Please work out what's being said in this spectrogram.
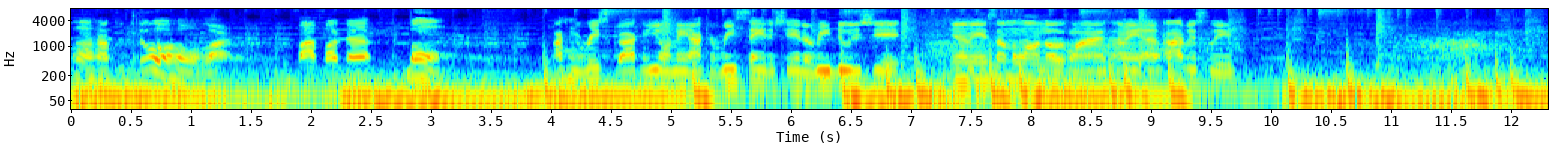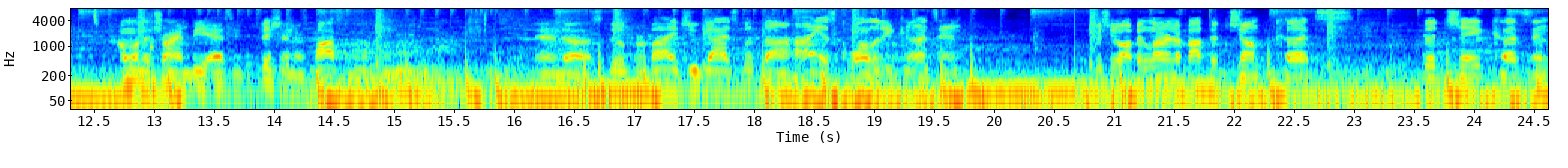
I don't have to do a whole lot. If I fuck up, boom. I can re I can, you know what I mean? I can re-say the shit or redo the shit. You know what I mean? Something along those lines. I mean, obviously, I want to try and be as efficient as possible and uh, still provide you guys with the highest quality content. But you know, I've been learning about the jump cuts, the J cuts and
